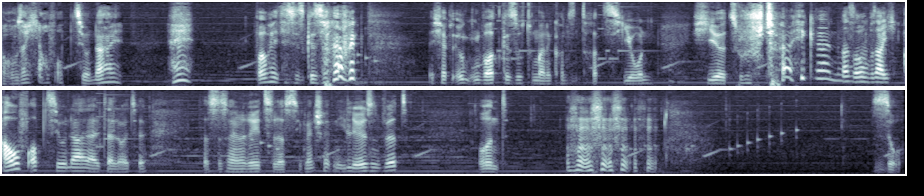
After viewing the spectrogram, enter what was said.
Warum sage ich auf optional? Hä? Warum hätte ich das jetzt gesagt? Ich habe irgendein Wort gesucht, um meine Konzentration hier zu steigern. Was warum sage ich auf optional, alter Leute? Das ist ein Rätsel, das die Menschheit nie lösen wird. Und. so.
